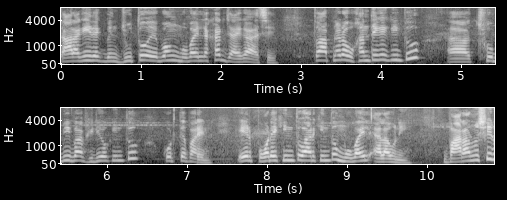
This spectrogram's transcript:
তার আগেই দেখবেন জুতো এবং মোবাইল রাখার জায়গা আছে। তো আপনারা ওখান থেকে কিন্তু ছবি বা ভিডিও কিন্তু করতে পারেন। এরপরে কিন্তু আর কিন্তু মোবাইল অ্যালাউ নেই। বারাণসীর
